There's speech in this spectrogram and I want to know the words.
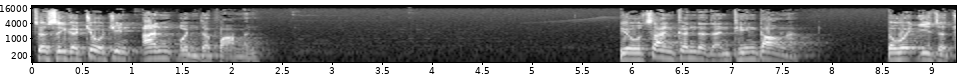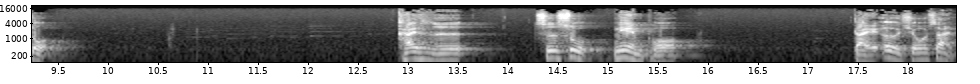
这是一个就近安稳的法门。有善根的人听到呢，都会依着做，开始吃素念佛，改恶修善。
